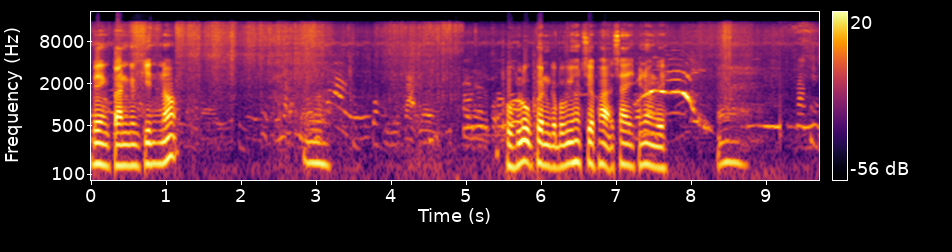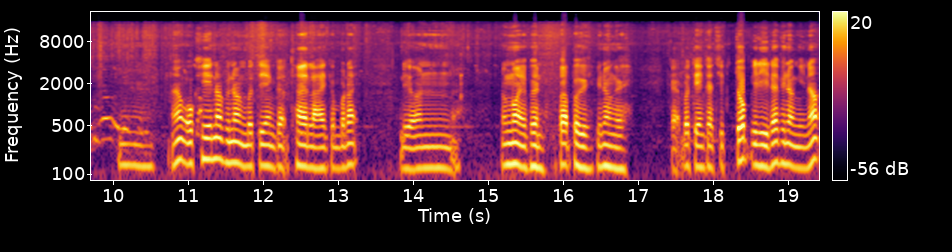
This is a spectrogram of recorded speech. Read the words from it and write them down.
แบ่งปันกันกินเนาะอืมพวกลูกเพิ่นก็บ่มีเสื้อผ้าใส่พี่น้องเอ้ย อ่าอืมเอาโอเคเนาะพี่น้องบ่เตียงก็ถ่ายลายก็บ่ได้ เดี๋ยวอันน้องน้อยเพิ่นป้าเปยพี่น้องเอ้ยก็บ่เตียงก็สิจบอีหลีแล้วพี่น้องนี่เนาะ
